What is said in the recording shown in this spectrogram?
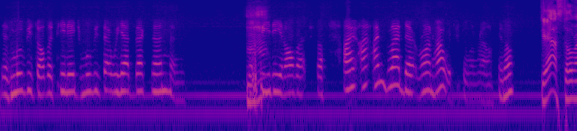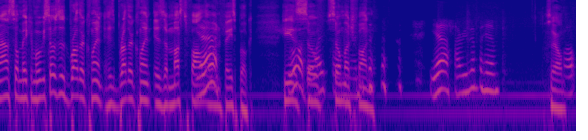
there's movies, all the teenage movies that we had back then, and Mhm. graffiti and all that stuff. I, I I'm glad that Ron Howard's still around. You know, Yeah, still around, still making movies. So is his brother Clint. His brother Clint is a must follow Yeah. on Facebook. He Sure, is so so much him. fun. yeah, I remember him. So Well,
